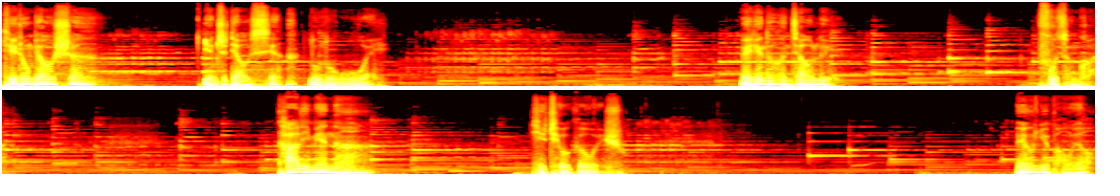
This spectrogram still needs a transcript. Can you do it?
体重飙升，颜值掉线，碌碌无为，每天都很焦虑。负存款，卡里面呢也只有个位数，没有女朋友，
